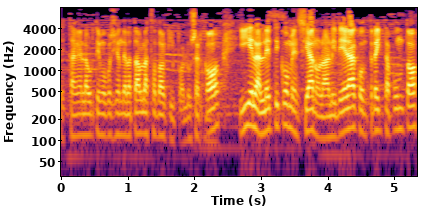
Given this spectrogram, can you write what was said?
están en la última posición de la tabla estos dos equipos, el Lusecor y el Atlético Menciano. La lidera con 30 puntos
